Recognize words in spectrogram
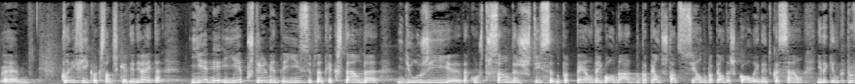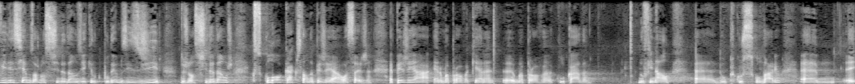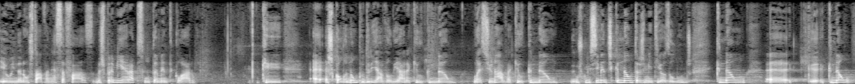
clarifico a questão de esquerda e direita, e é, e é, posteriormente a isso, portanto, que a questão da ideologia, da construção da justiça, do papel da igualdade, do papel do Estado Social, do papel da escola e da educação e daquilo que providenciamos aos nossos cidadãos e aquilo que podemos exigir dos nossos cidadãos, que se coloca a questão da PGA. Ou seja, a PGA era uma prova que era eh, uma prova colocada no final uh, do percurso secundário. Um, eu ainda não estava nessa fase, mas para mim era absolutamente claro que a, a escola não poderia avaliar aquilo que não lecionava, aquilo que não, os conhecimentos que não transmitia aos alunos, que não, uh, que não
